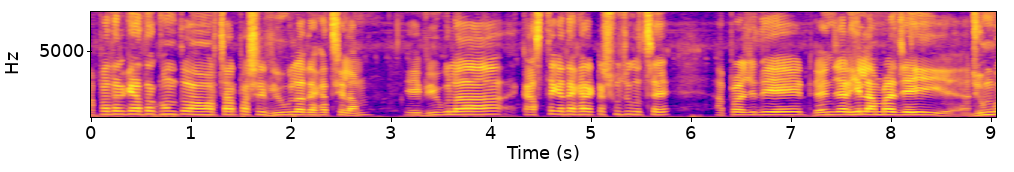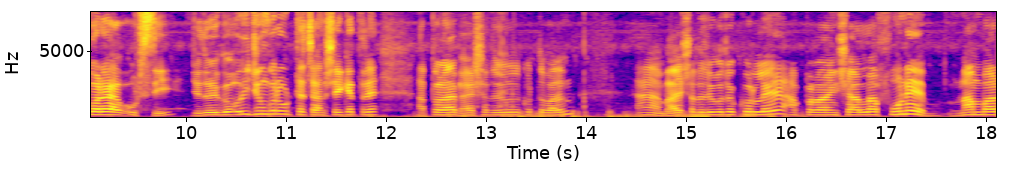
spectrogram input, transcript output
আপনাদেরকে এতক্ষণ তো আমার চারপাশের ভিউগুলো দেখাচ্ছিলাম। এই ভিউগুলা কাছ থেকে দেখার একটা সুযোগ হচ্ছে আপনারা যদি ডেঞ্জার হিল আমরা যেই জুম করে উঠছি যদি ওই ওই জুম করে উঠতে চান সেই ক্ষেত্রে আপনারা ভাইয়ের সাথে যোগাযোগ করতে পারেন। হ্যাঁ ভাইয়ের সাথে যোগাযোগ করলে আপনারা ইনশাআল্লাহ ফোনে নাম্বার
